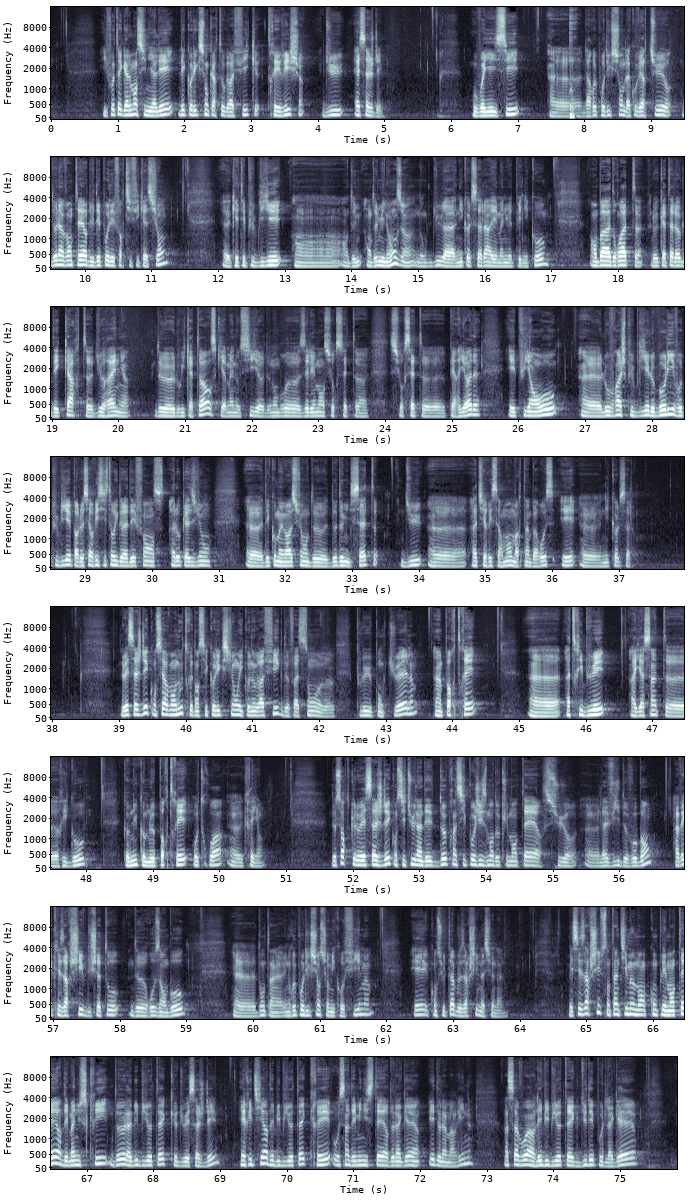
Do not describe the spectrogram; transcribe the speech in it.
Il faut également signaler les collections cartographiques très riches du SHD. Vous voyez ici euh, la reproduction de la couverture de l'inventaire du dépôt des fortifications, qui a été publié en, en, de, en 2011, hein, donc dû à Nicole Sala et Emmanuel Pénicaud. En bas à droite, le catalogue des cartes du règne de Louis XIV, qui amène aussi euh, de nombreux éléments sur cette, cette période. Et puis en haut, euh, l'ouvrage publié, le beau livre publié par le service historique de la Défense à l'occasion euh, des commémorations de, de 2007, dû euh, à Thierry Sarment, Martin Barros et euh, Nicole Sala. Le SHD conserve en outre dans ses collections iconographiques, de façon euh, plus ponctuelle, un portrait euh, attribué à Hyacinthe Rigaud, connu comme le portrait aux trois crayons. De sorte que le SHD constitue l'un des deux principaux gisements documentaires sur la vie de Vauban, avec les archives du château de Rosambeau, euh, dont un, une reproduction sur microfilm est consultable aux archives nationales. Mais ces archives sont intimement complémentaires des manuscrits de la bibliothèque du SHD, héritière des bibliothèques créées au sein des ministères de la guerre et de la marine, à savoir les bibliothèques du dépôt de la guerre,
